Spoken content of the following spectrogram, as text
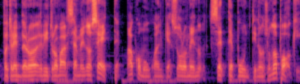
potrebbero ritrovarsi a meno 7, ma comunque anche solo meno 7 punti non sono pochi.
